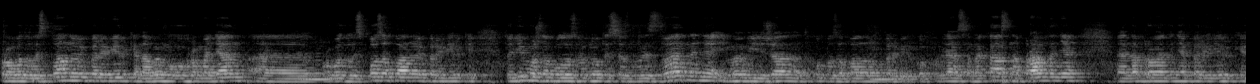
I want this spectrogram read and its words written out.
проводились планові перевірки на вимогу громадян, е, проводились позапланові перевірки. Тоді можна було звернутися з лист звернення, і ми виїжджали на таку позапланову перевірку. Оформлявся наказ, направлення на проведення перевірки,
